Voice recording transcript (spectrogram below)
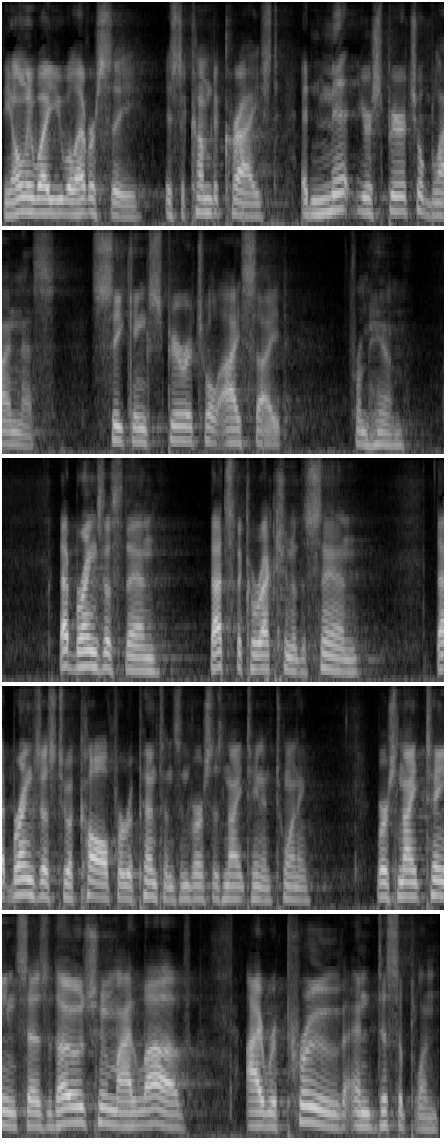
The only way you will ever see is to come to Christ, admit your spiritual blindness, seeking spiritual eyesight from Him. That brings us then, that's the correction of the sin. That brings us to a call for repentance in verses 19 and 20. Verse 19 says, Those whom I love, I reprove and discipline.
